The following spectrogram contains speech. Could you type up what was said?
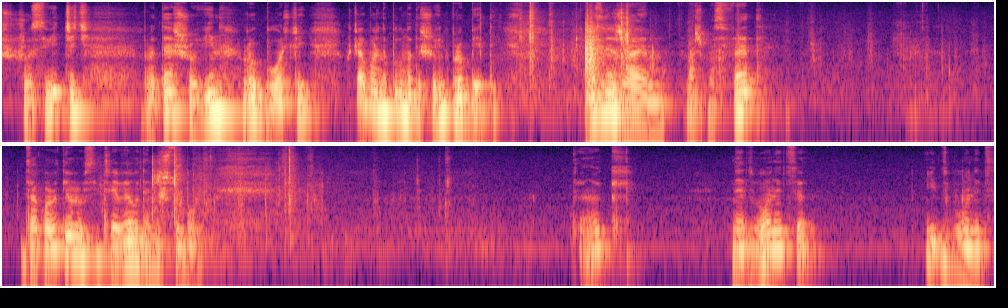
що свідчить про те, що він робочий. Хоча можна подумати, що він пробитий. Розряджаємо наш MOSFET. Закоротив всі три виводи між собою. Так. Не дзвониться і дзвониться.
